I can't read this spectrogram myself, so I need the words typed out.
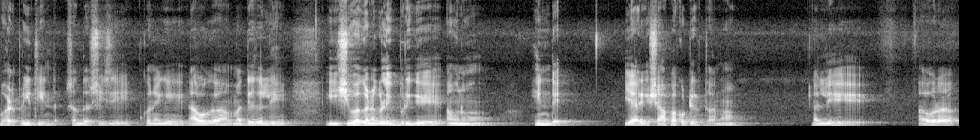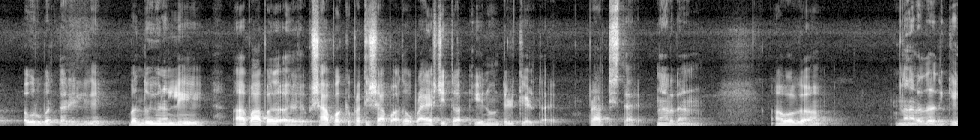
ಬಹಳ ಪ್ರೀತಿಯಿಂದ ಸಂದರ್ಶಿಸಿ, ಕೊನೆಗೆ ಆವಾಗ ಮಧ್ಯದಲ್ಲಿ ಈ ಶಿವಗಣಗಳಿಬ್ಬರಿಗೆ ಅವನು ಹಿಂದೆ ಯಾರಿಗೆ ಶಾಪ ಕೊಟ್ಟಿರ್ತಾನೋ, ಅಲ್ಲಿ ಅವರ, ಅವರು ಬರ್ತಾರೆ ಇಲ್ಲಿಗೆ, ಬಂದು ಇವನಲ್ಲಿ ಆ ಪಾಪ, ಶಾಪಕ್ಕೆ ಪ್ರತಿಶಾಪ ಅಥವಾ ಪ್ರಾಯಶ್ಚಿತ ಏನು ಅಂತೇಳಿ ಕೇಳ್ತಾರೆ, ಪ್ರಾರ್ಥಿಸ್ತಾರೆ ನಾರದನನ್ನು. ಆವಾಗ ನಾರದ ಅದಕ್ಕೆ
